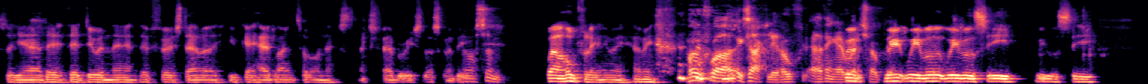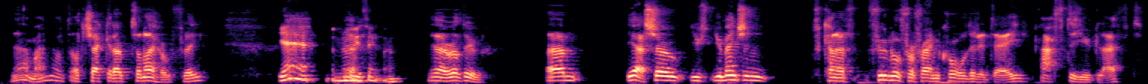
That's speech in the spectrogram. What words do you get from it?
so yeah, they they're doing their their first ever UK headline tour next next February. So that's going to be awesome. Well, hopefully, anyway. I mean, well, exactly. Hopefully, I think everyone's hoping. We, we will we will see. We will see. Yeah, man. I'll, I'll check it out tonight. Hopefully. Yeah, I know yeah. you think, man. Yeah, we'll do. Um, yeah. So you you mentioned kind of funeral for a friend called it a day after you'd left,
